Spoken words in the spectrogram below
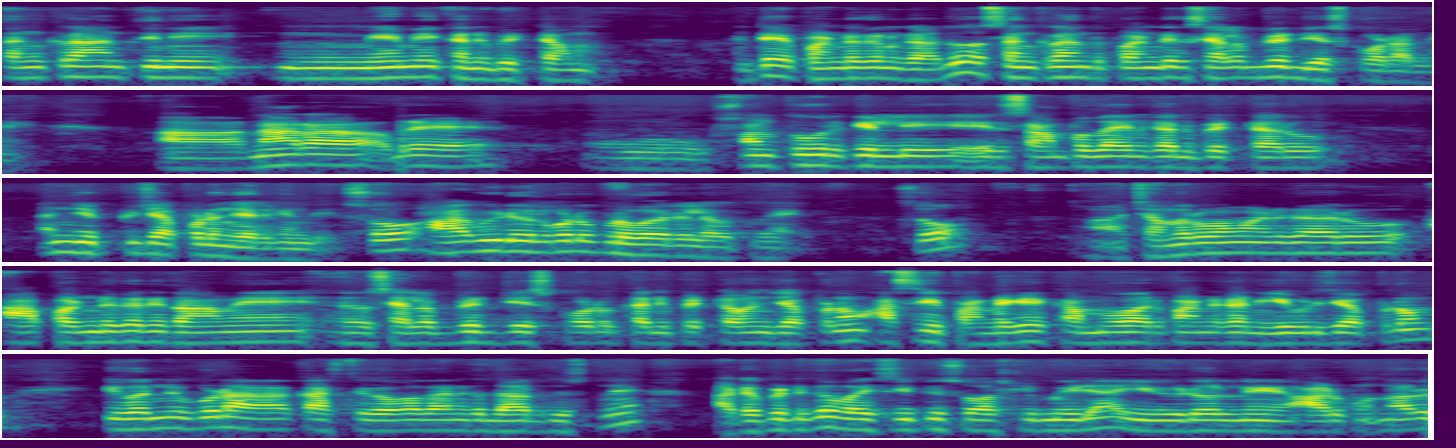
సంక్రాంతిని మేమే కనిపెట్టాం. అంటే పండుగను కాదు సంక్రాంతి పండుగ సెలబ్రేట్ చేసుకోవడాన్ని. నారా అరే సొంత ఊరికి వెళ్ళి ఏది సాంప్రదాయాన్ని కనిపెట్టారు అని చెప్పి చెప్పడం జరిగింది. సో ఆ వీడియోలు కూడా ఇప్పుడు వైరల్ అవుతున్నాయి. సో చంద్రబాబు నాయుడు గారు ఆ పండుగని తామే సెలబ్రేట్ చేసుకోవడం కనిపెట్టామని చెప్పడం అసలు ఈ పండుగకి అమ్మవారి పండుగని ఈవిడ చెప్పడం ఇవన్నీ కూడా కాస్త వివాదానికి దారితీస్తున్నాయి ఆటోమేటిక్గా వైసీపీ సోషల్ మీడియా ఈ వీడియోని ఆడుకుంటున్నారు.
